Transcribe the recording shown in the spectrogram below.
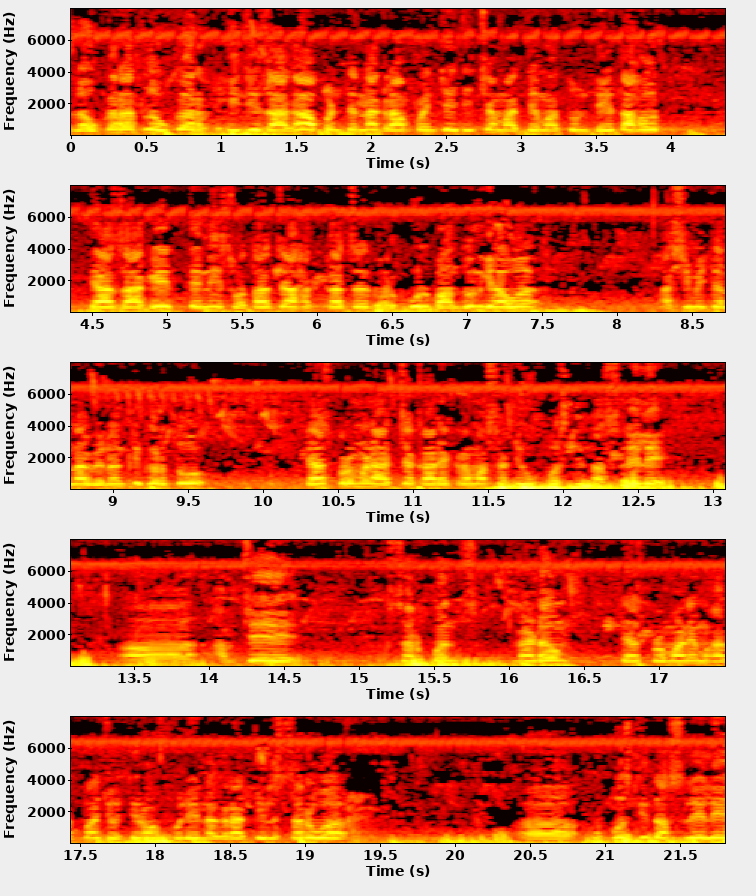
लवकरात लवकर ही जी जागा आपण त्यांना ग्रामपंचायतीच्या माध्यमातून देत आहोत त्या जागेत त्यांनी स्वतःच्या हक्काचं घरकुल बांधून घ्यावं अशी मी त्यांना विनंती करतो. त्याचप्रमाणे आजच्या कार्यक्रमासाठी उपस्थित असलेले आमचे सरपंच मॅडम त्याचप्रमाणे महात्मा ज्योतिराव फुले नगरातील सर्व उपस्थित असलेले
